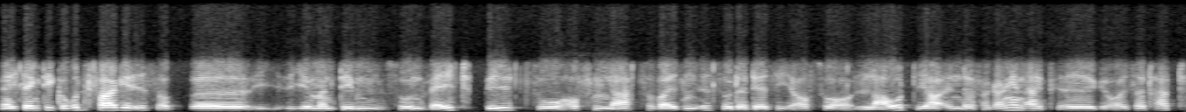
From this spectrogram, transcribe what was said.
Ja, ich denke, die Grundfrage ist, ob äh, jemand, dem so ein Weltbild so offen nachzuweisen ist oder der sich auch so laut ja in der Vergangenheit äh, geäußert hat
